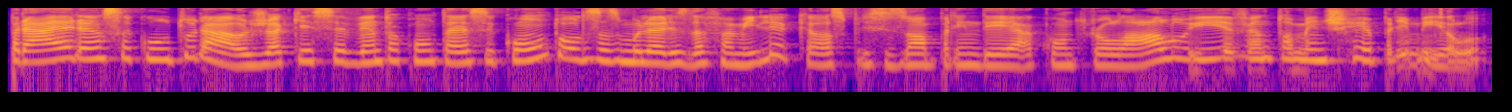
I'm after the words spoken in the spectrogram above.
para a herança cultural, já que esse evento acontece com todas as mulheres da família, que elas precisam aprender a controlá-lo e eventualmente reprimi-lo.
